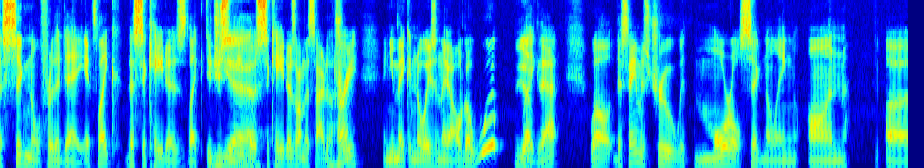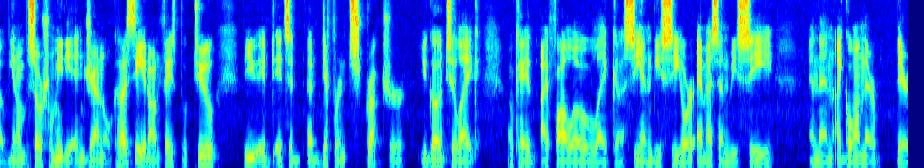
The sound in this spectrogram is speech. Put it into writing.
the signal for the day. It's like the cicadas. Like, did you see Yeah. those cicadas on the side of the Uh-huh. tree? And you make a noise, and they all go whoop Yep. like that. Well, the same is true with moral signaling on, uh, you know, social media in general. Because I see it on Facebook too. You, it, it's a, a different structure. You go to like, okay, I follow like uh, CNBC or MSNBC, and then I go on their their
